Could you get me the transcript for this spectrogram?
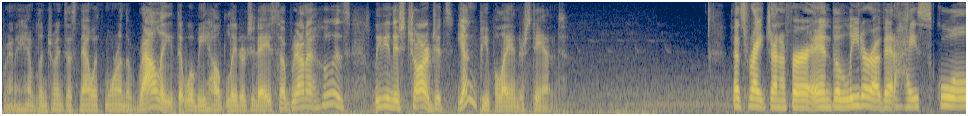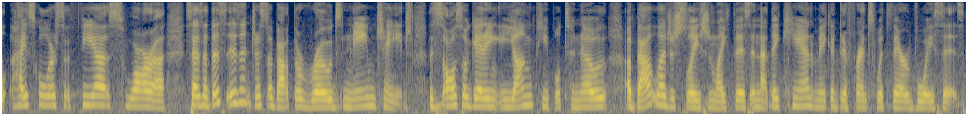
Brianna Hamblin joins us now with more on the rally that will be held later today. So, Brianna, who is leading this charge? It's young people, I understand. That's right, Jennifer. And the leader of it, high school high schooler Sophia Suara, says that this isn't just about the road's name change. This is also getting young people to know about legislation like this and that they can make a difference with their voices.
